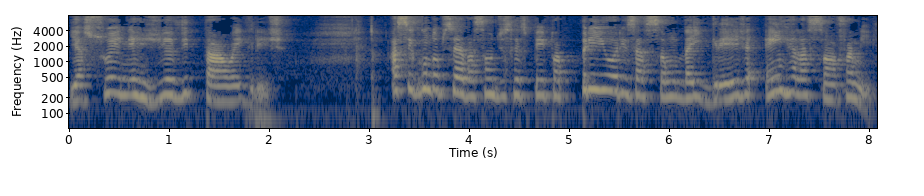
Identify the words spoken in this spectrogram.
e a sua energia vital à igreja. A segunda observação diz respeito à priorização da igreja em relação à família.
